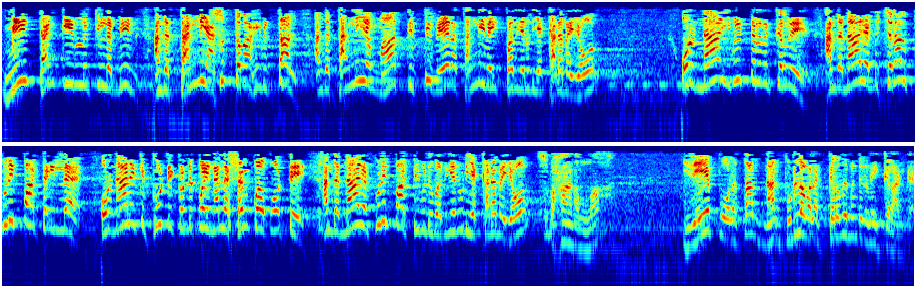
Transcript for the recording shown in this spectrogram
மீன் தங்கியுள்ள மீன் அந்த தண்ணி அசுத்தமாகிவிட்டால் அந்த தண்ணியை மாத்திட்டு வேற தண்ணி வைப்பது என்னுடைய கடமையோ? ஒரு நாய் வீட்டில் இருக்கிறது. அந்த நாயை பிச்சனால் குளிப்பாட்ட இல்ல. ஒரு நாளைக்கு கூட்டிக் கொண்டு போய் நல்ல ஷெம்போ போட்டு அந்த நாயை குளிப்பாட்டி விடுவது என்னுடைய கடமையோ? சுபகானல்லா இதே போலத்தான் நான் புள்ள வளர்க்கிறது என்று நினைக்கிறாங்க.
